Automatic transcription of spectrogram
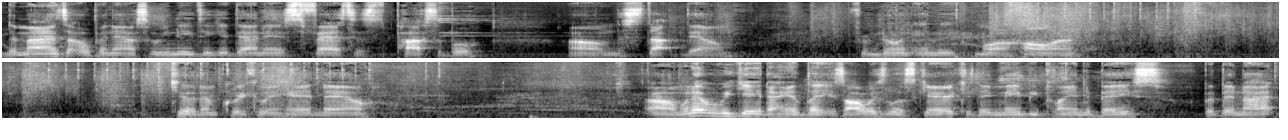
The mines are open now, so we need to get down there as fast as possible um, to stop them from doing any more harm. Kill them quickly and head down. Um, whenever we get down here late, it's always a little scary because they may be playing the base, but they're not.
